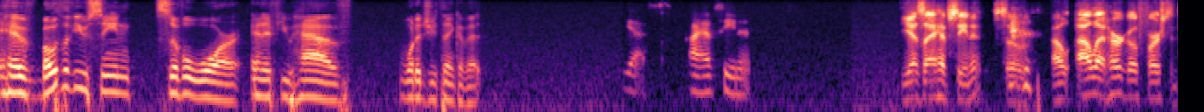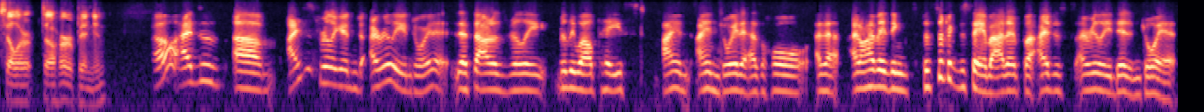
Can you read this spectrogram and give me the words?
Have both of you seen Civil War? And if you have, what did you think of it? Yes, I have seen it. Yes, I have seen it. So I'll I'll let her go first and tell her tell her opinion. Oh, I just um I just really en- I really enjoyed it. I thought it was really really well paced. I I enjoyed it as a whole. I, I don't have anything specific to say about it, but I just I really did enjoy it.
